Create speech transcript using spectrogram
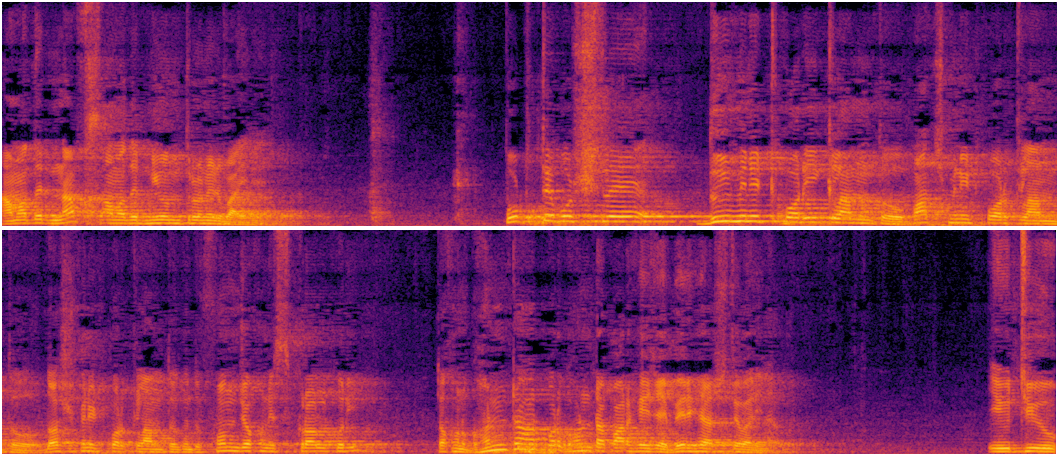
আমাদের নাফস আমাদের নিয়ন্ত্রণের বাইরে। পড়তে বসলে দুই মিনিট পরই ক্লান্ত, পাঁচ মিনিট পর ক্লান্ত, দশ মিনিট পর ক্লান্ত, কিন্তু ফোন যখন স্ক্রল করি, তখন ঘণ্টার পর ঘণ্টা পার হয়ে যায়, বের হয়ে আসতে পারি না। YouTube,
